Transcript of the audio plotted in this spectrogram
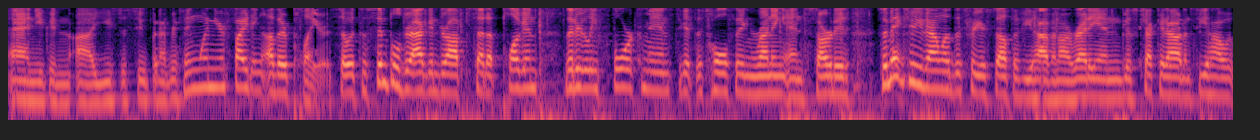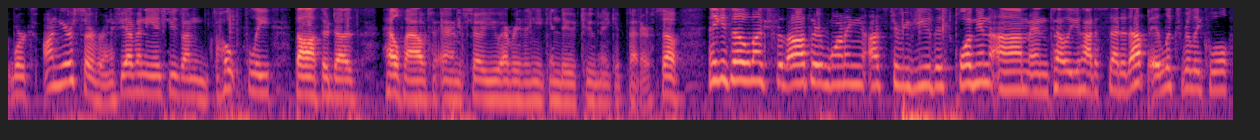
and you can uh, use the soup and everything when you're fighting other players. So it's a simple drag and drop setup plugin, literally four commands to get this whole thing running and started. So make sure you download this for yourself if you haven't already, and just check it out and see how it works on your server. And if you have any issues, I'm hopefully the author does help out and show you everything you can do to make it better. So thank you so much for the author wanting us to review this plugin um, and tell you how to set it up. It looks really cool.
